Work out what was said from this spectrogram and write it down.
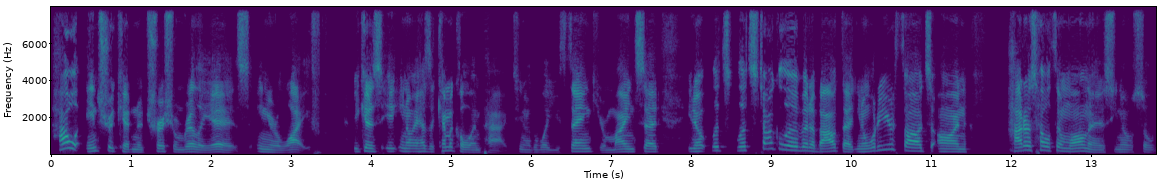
how intricate nutrition really is in your life because it, you know it has a chemical impact you know the way you think your mindset. You know let's let's talk a little bit about that. You know what are your thoughts on how does health and wellness you know so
